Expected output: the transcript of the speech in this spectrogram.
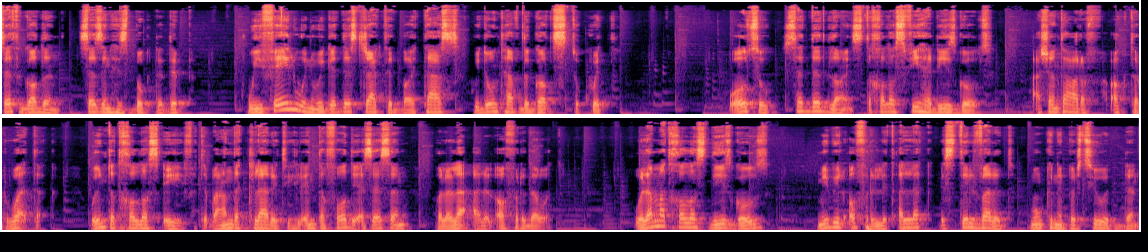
Seth Godin says in his book The Dip We fail when we get distracted by tasks we don't have the guts to quit. Also set deadlines تخلص فيها these goals عشان تعرف أكتر وقتك وإمتى تخلص إيه فتبقى عندك clarity هل أنت فاضي أساسا ولا لأ للأوفر دوت ولما تخلص these goals maybe الأوفر اللي اتقالك is still valid ممكن pursue it then.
